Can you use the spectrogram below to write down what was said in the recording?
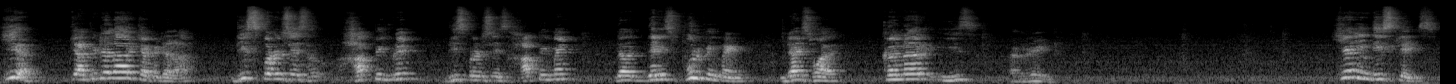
Here, capital R, capital R, this produces half pigment, this produces half pigment, the, there is full pigment, that's why color is red. Here in this case,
